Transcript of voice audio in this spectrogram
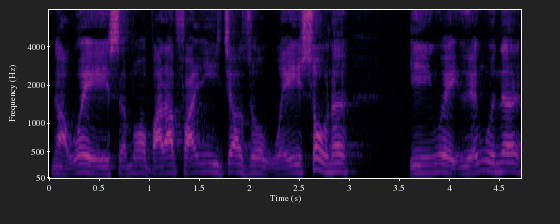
那为什么把它翻译叫做“微兽”呢？因为原文呢，“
